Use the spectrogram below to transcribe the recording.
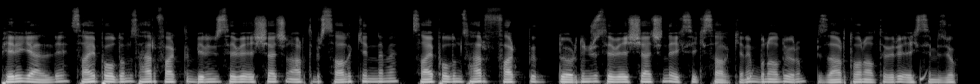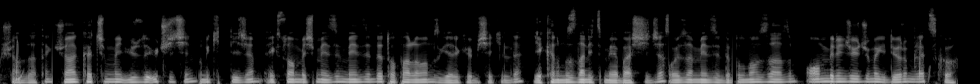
Peri geldi. Sahip olduğumuz her farklı birinci seviye eşya için artı bir sağlık yenileme. Sahip olduğumuz her farklı dördüncü seviye eşya için de eksi 2 sağlık yenileme. Bunu alıyorum. Bize artı 16 veriyor. Eksimiz yok şu an zaten. Şu an kaçınmayı %3 için bunu kitleyeceğim. Eksi 15 menzil. Menzilde toparlamamız gerekiyor bir şekilde. Yakınımızdan itmeye başlayacağız. O yüzden menzilde bulmamız lazım. 11. hücuma gidiyorum. Let's go.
